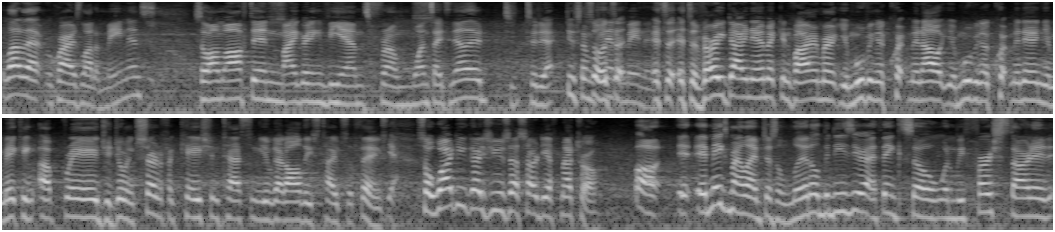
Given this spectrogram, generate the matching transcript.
a lot of that requires a lot of maintenance. So I'm often migrating VMs from one site to the other to, to do some so it's a, maintenance. It's a, it's a very dynamic environment. You're moving equipment out, you're moving equipment in, you're making upgrades, you're doing certification testing, you've got all these types of things. Yeah. So why do you guys use SRDF Metro? Well, it, it, makes my life just a little bit easier. I think so when we first started,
